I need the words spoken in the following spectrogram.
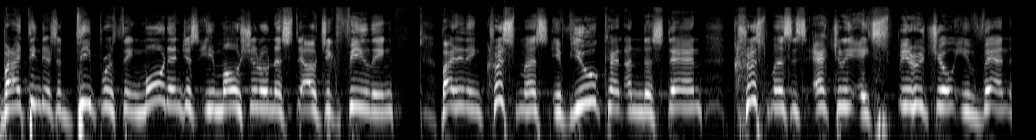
But I think there's a deeper thing, more than just emotional, nostalgic feeling. But in Christmas, if you can understand, Christmas is actually a spiritual event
